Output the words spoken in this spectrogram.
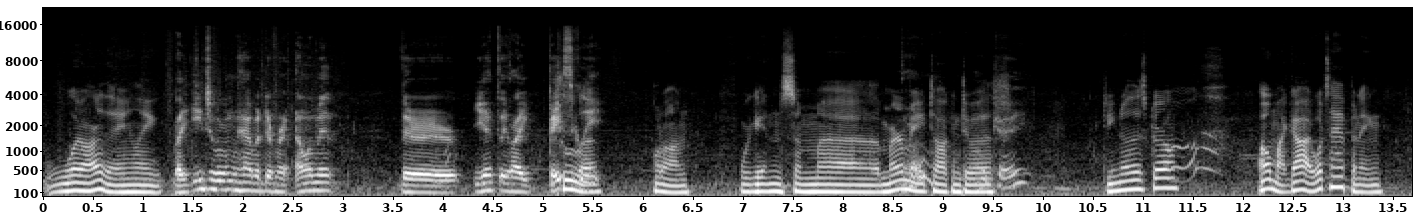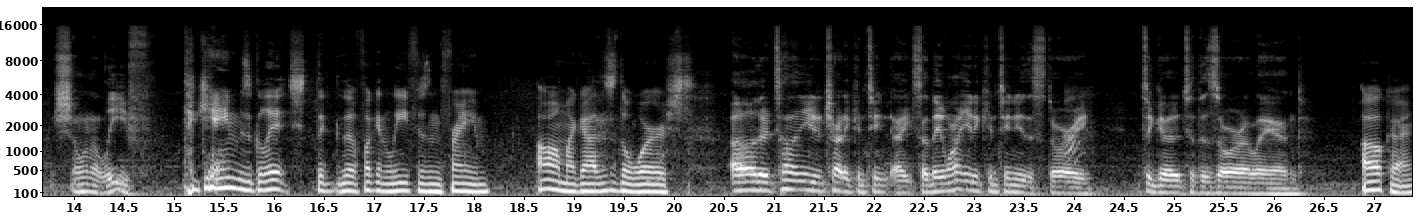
What are they? Like Like each of them have a different element. They're you have to like basically. hold on. We're getting some uh, mermaid Oh, talking to us. Okay. Do you know this girl? Oh my god, what's happening? Showing a leaf. The game's glitched. The the fucking leaf is in frame. Oh my god, this is the worst. Oh, they're telling you to try to continue. Like, so they want you to continue the story to go to the Zora land. Oh, okay,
